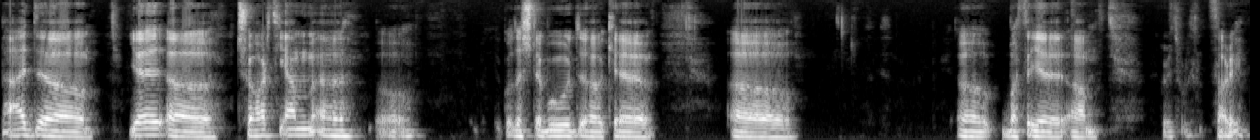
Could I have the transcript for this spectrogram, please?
بعد یه چارتی هم گذاشته بود که واسه ساری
